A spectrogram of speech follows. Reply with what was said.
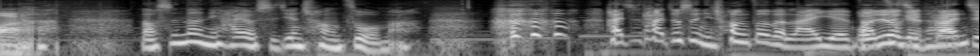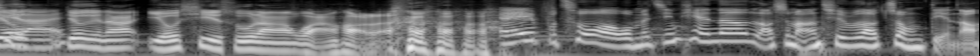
啊！老师，那你还有时间创作吗？还是他就是你创作的来源，把自己关起来，就给他游戏书让他玩好了。哎，不错，我们今天呢，老师马上切入到重点哦。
